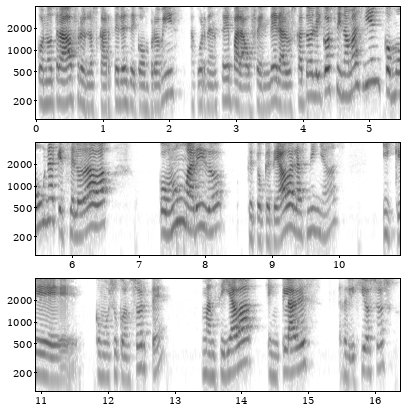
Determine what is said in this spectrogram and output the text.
con otra afro en los carteles de compromiso, acuérdense, para ofender a los católicos, sino más bien como una que se lo daba con un marido que toqueteaba a las niñas y que, como su consorte, mancillaba enclaves religiosos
